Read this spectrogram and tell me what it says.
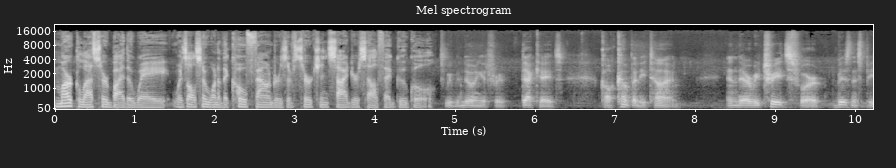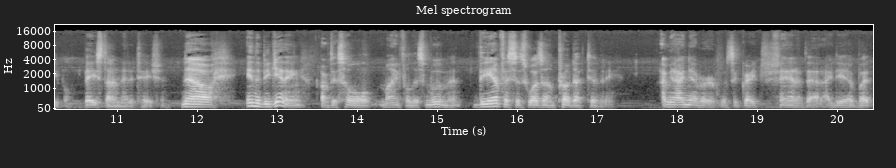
Marc Lesser, by the way, was also one of the co founders of Search Inside Yourself at Google. We've been doing it for decades, called Company Time. And they're retreats for business people based on meditation. Now, in the beginning of this whole mindfulness movement, the emphasis was on productivity. I mean, I never was a great fan of that idea, but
